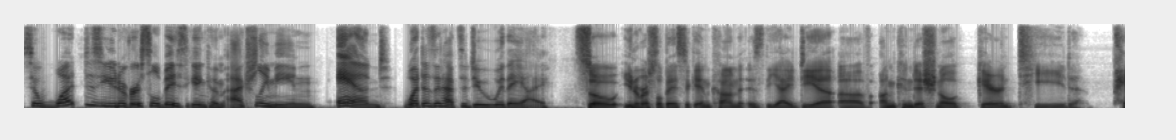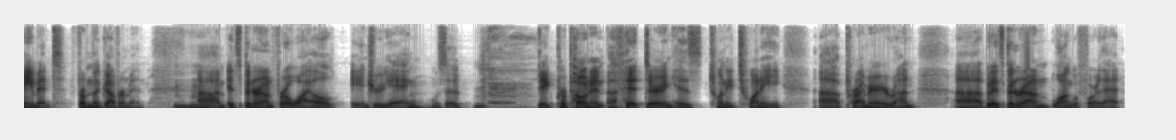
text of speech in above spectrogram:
So what does universal basic income actually mean and what does it have to do with AI? So, universal basic income is the idea of unconditional, guaranteed payment from the government. Um, it's been around for a while. Andrew Yang was a big proponent of it during his 2020 uh, primary run, uh, but it's been around long before that.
